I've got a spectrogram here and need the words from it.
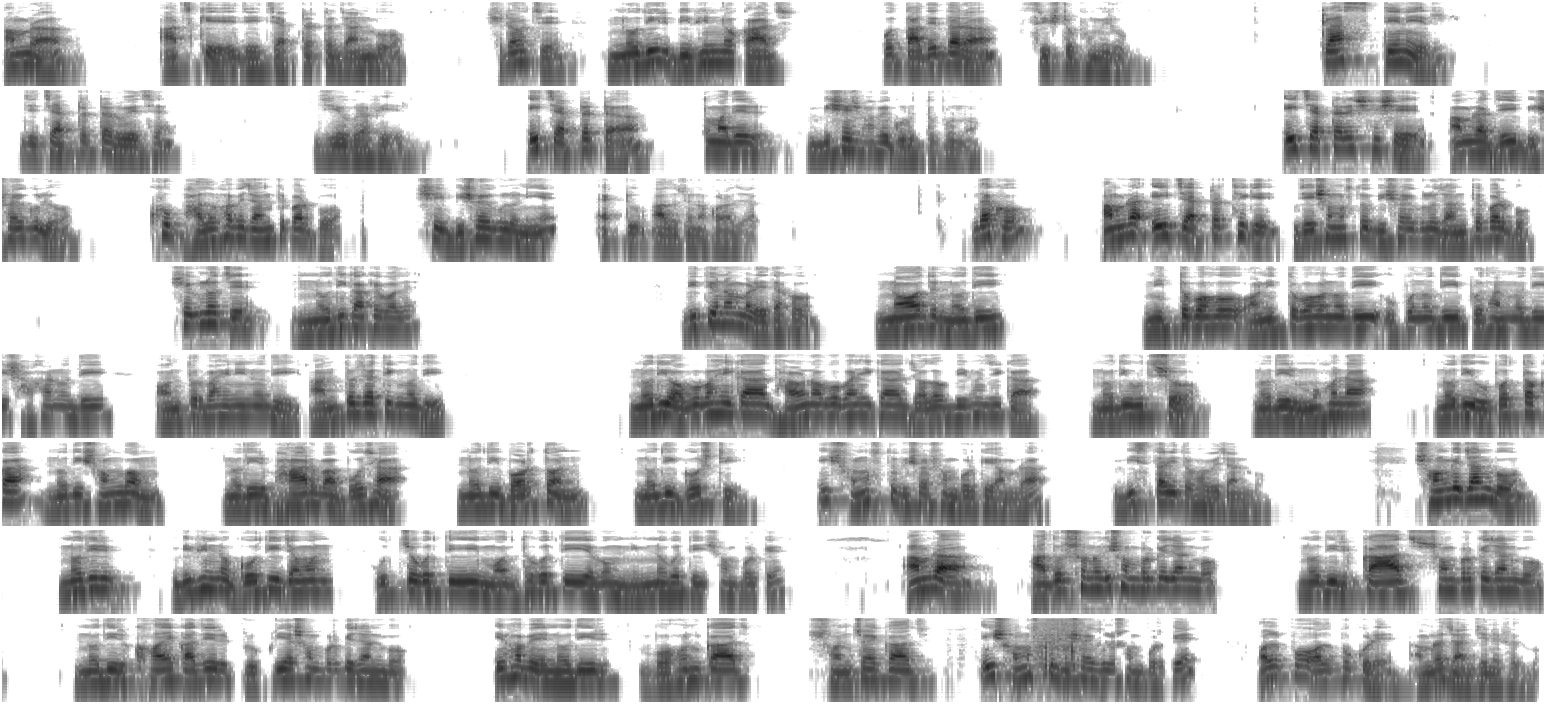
আমরা আজকে যেই চ্যাপ্টারটা জানব, সেটা হচ্ছে নদীর বিভিন্ন কাজ ও তাদের দ্বারা সৃষ্ট ভূমিরূপ ক্লাস টেনের যে চ্যাপ্টারটা রয়েছে জিওগ্রাফির এই চ্যাপ্টারটা তোমাদের বিশেষভাবে গুরুত্বপূর্ণ। এই চ্যাপ্টারের শেষে আমরা যেই বিষয়গুলো খুব ভালোভাবে জানতে পারব, সেই বিষয়গুলো নিয়ে একটু আলোচনা করা যাক। দেখো, আমরা এই চ্যাপ্টার থেকে যে সমস্ত বিষয়গুলো জানতে পারব, সেগুলো হচ্ছে নদী কাকে বলে? দ্বিতীয় নম্বরে দেখো, নদ, নদী, নিত্যবহ, অনিত্যবহ নদী, উপনদী, প্রধান নদী, শাখা নদী, অন্তর্বাহিনী নদী, আন্তর্জাতিক নদী নদী অববাহিকা, ধারণ অববাহিকা, জলবিভাজিকা, নদী উৎস, নদীর মোহনা, নদী উপত্যকা, নদী সঙ্গম নদীর ভার বা বোঝা, নদী বর্তন, নদী গোষ্ঠী, এই সমস্ত বিষয় সম্পর্কে আমরা বিস্তারিতভাবে জানব। সঙ্গে জানব নদীর বিভিন্ন গতি যেমন উচ্চগতি, মধ্যগতি এবং নিম্নগতি সম্পর্কে। আমরা আদর্শ নদী সম্পর্কে জানব, নদীর কাজ সম্পর্কে জানব, নদীর ক্ষয় কাজের প্রক্রিয়া সম্পর্কে জানব। এভাবে নদীর বহন কাজ, সঞ্চয় কাজ এই সমস্ত বিষয়গুলো সম্পর্কে অল্প অল্প করে আমরা জেনে ফেলব।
